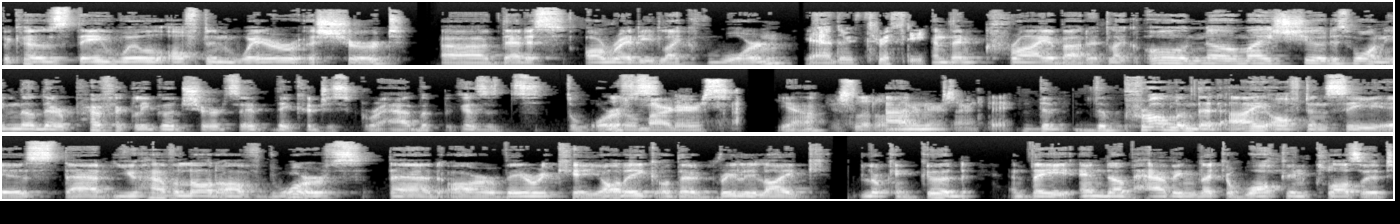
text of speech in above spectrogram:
because they will often wear a shirt uh, that is already like worn Yeah, they're thrifty. and then cry about it like, oh no, my shirt is worn, even though they're perfectly good shirts that they could just grab because it's dwarfs. Little martyrs. yeah. Just little And- martyrs, aren't they? The the problem that I often see is that you have a lot of dwarfs that are very chaotic or they're really like looking good, and they end up having like a walk-in closet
